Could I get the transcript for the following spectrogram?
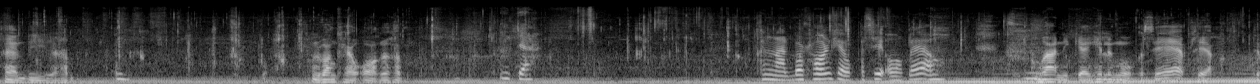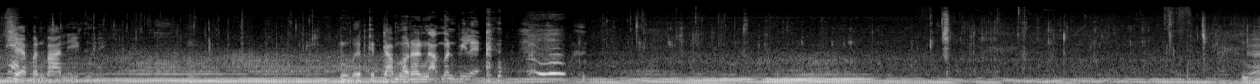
แทนดีนะครับ ระวังแขวออกแล้วครับจ้ะขนาดบ่ท้อนแขวก็สิออกแล้วว่านนี่แกงเห็ดละโงกก็แซ่บแซ่บแซ่บแซ่บบานๆอีกมื้อนี้มันเบิดกระจำเอาดังนับมันไปแหละเนื้อ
